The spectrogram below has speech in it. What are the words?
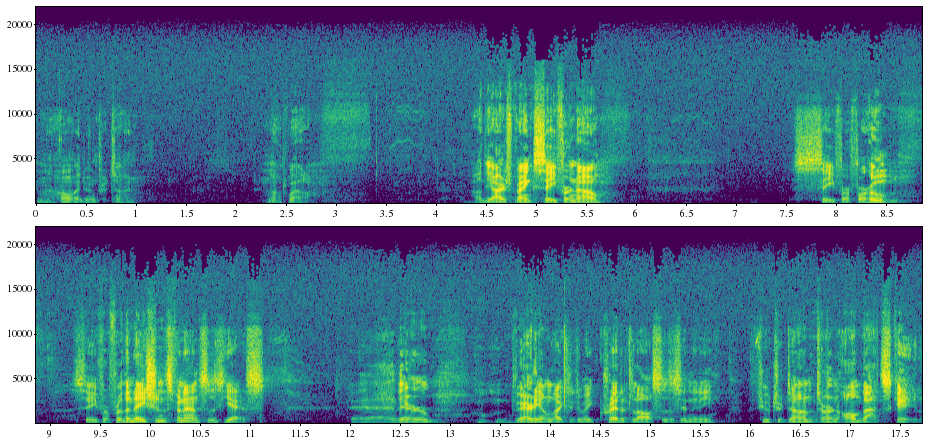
Now, how am I doing for time? Not well. Are the Irish banks safer now? Safer for whom? Safer for the nation's finances? Yes. Uh, they're very unlikely to make credit losses in any future downturn on that scale.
